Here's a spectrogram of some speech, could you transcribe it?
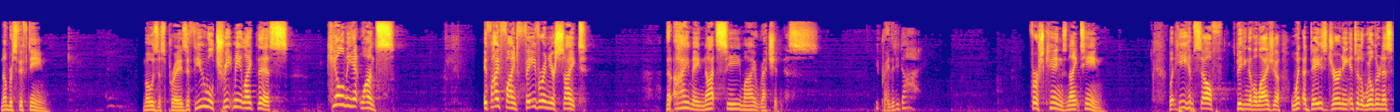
Numbers 15. Moses prays, If you will treat me like this, kill me at once. If I find favor in your sight, that I may not see my wretchedness. He prayed that he die. 1 Kings 19. But he himself, speaking of Elijah, went a day's journey into the wilderness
